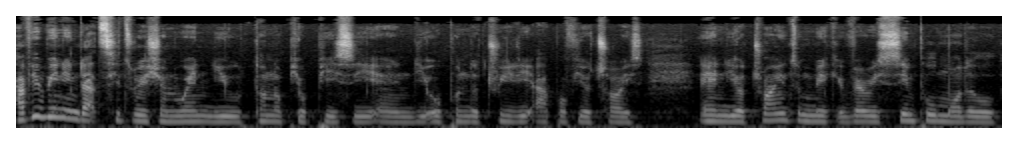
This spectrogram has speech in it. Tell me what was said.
Have you been in that situation when you turn up your PC and you open the 3D app of your choice and you're trying to make a very simple model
